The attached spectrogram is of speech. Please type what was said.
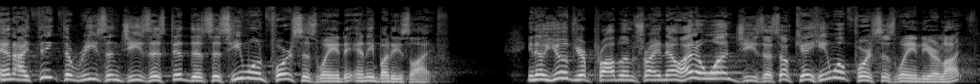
And I think the reason Jesus did this is he won't force his way into anybody's life. You know, you have your problems right now. I don't want Jesus. Okay, he won't force his way into your life.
